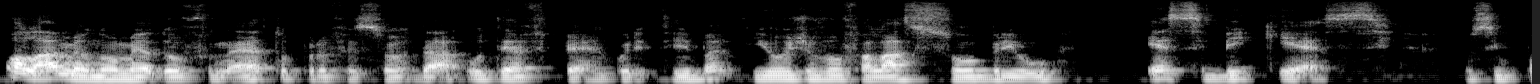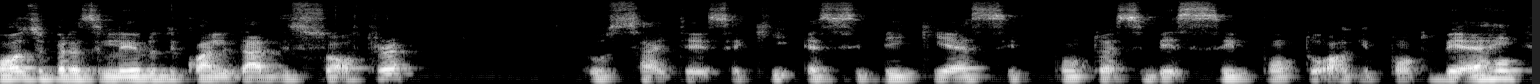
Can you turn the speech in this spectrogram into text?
Olá, meu nome é Adolfo Neto, professor da UTFPR Curitiba, e hoje eu vou falar sobre o SBQS, o Simpósio Brasileiro de Qualidade de Software. O site é esse aqui, sbqs.sbc.org.br,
